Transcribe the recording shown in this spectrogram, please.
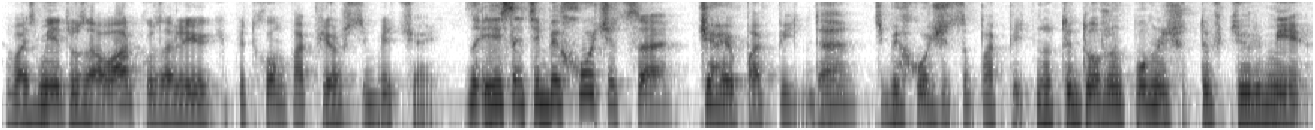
возьми эту заварку, залей ее кипятком, попьешь себе чай. Если тебе хочется чаю попить, да, тебе хочется попить, но ты должен помнить, что ты в тюрьме.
